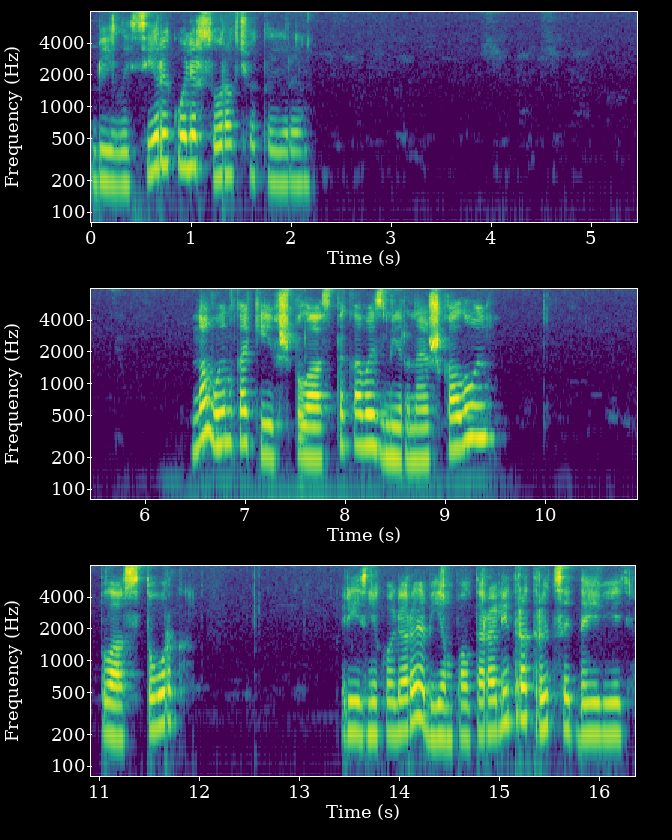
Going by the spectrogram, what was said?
Білий сірий колір 44. Новинка ківш пластиковий з мірною шкалою. Пласторг. Різні кольори, об'єм 1,5 літра 39.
